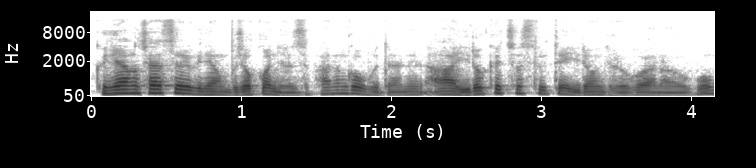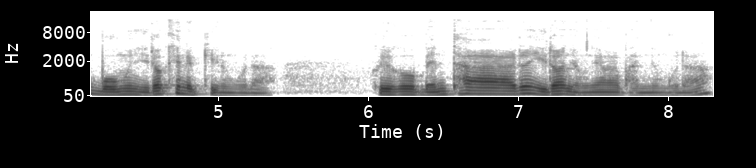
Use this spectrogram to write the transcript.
그냥 샷을 그냥 무조건 연습하는 것보다는 아 이렇게 쳤을 때 이런 결과가 나오고 몸은 이렇게 느끼는구나. 그리고 멘탈은 이런 영향을 받는구나.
